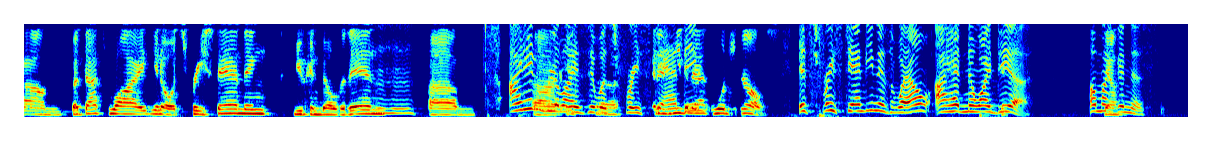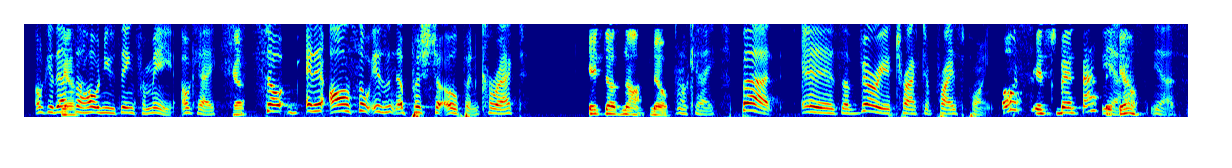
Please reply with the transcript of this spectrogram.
um, but that's why you know it's freestanding. You can build it in. Mm-hmm. Um, I didn't uh, realize it was uh, freestanding. It has wood shelves. It's freestanding as well. I had no idea. Oh my yeah. goodness. Okay, that's Yeah. a whole new thing for me. Okay. Yeah. So, and it also isn't a push to open, correct? It does not. No. Okay. But it is a very attractive price point. Oh, it's fantastic. Yes. Yeah. Yes.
